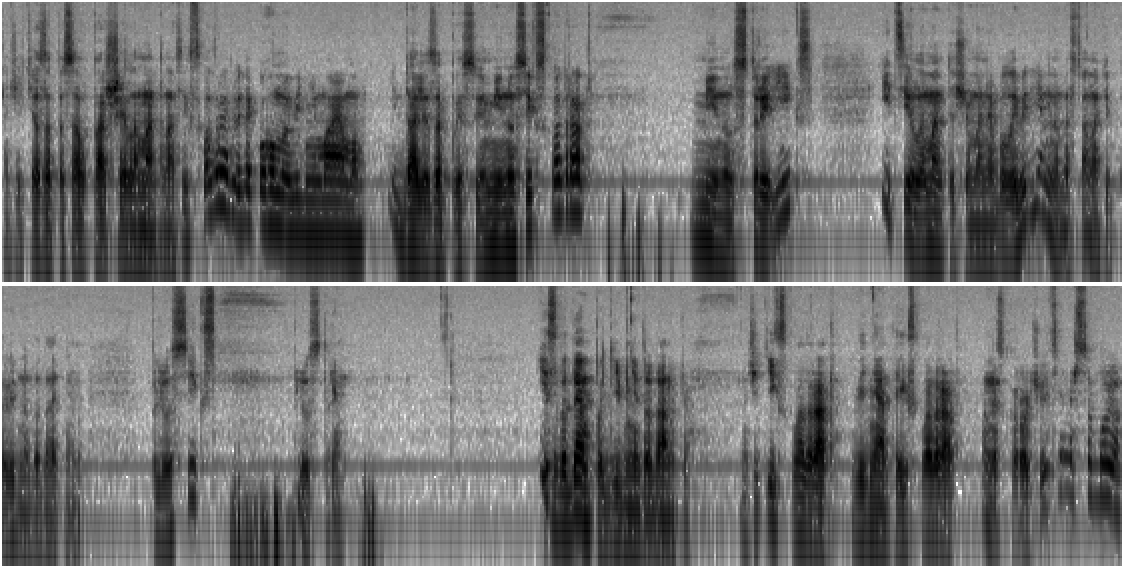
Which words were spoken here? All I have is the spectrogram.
Значить, Я записав перший елемент у нас х квадрат, від якого ми віднімаємо. І далі записую мінус х квадрат, мінус 3х. І ці елементи, що в мене були від'ємними, стануть відповідно додатніми. Плюс х, плюс 3. І зведемо подібні доданки. Значить, х квадрат відняти х квадрат, вони скорочуються між собою.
